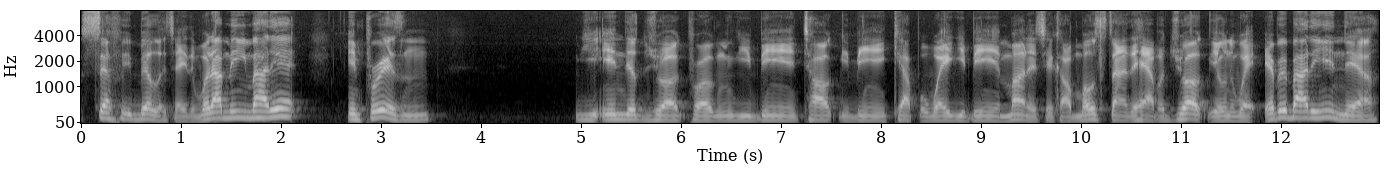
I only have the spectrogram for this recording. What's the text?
self-rehabilitated. What I mean by that, in prison, you in the drug program, you being taught, you being kept away, you being monitored. Because most times they have a drug the only way everybody in there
